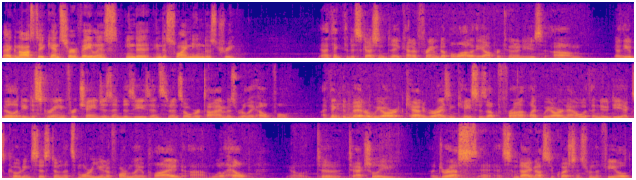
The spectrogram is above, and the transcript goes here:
diagnostic and surveillance in the in the swine industry? I think the discussion today kind of framed up a lot of the opportunities. Um, you know, the ability to screen for changes in disease incidence over time is really helpful. I think the better we are at categorizing cases up front, like we are now with a new DX coding system that's more uniformly applied, uh, will help you know, to, to actually address uh, some diagnostic questions from the field.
